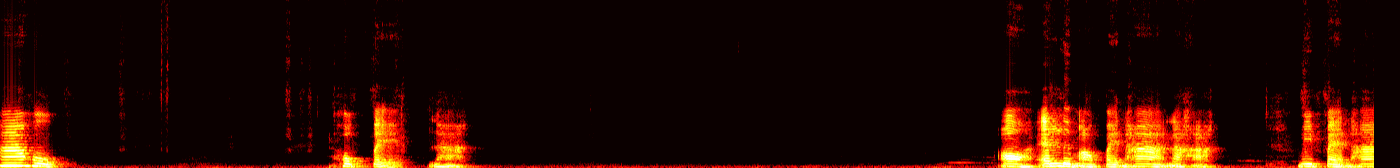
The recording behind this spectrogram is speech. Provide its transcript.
ห้าหกหกแปดนะคะอ๋อแอนลืมเอาแปดห้านะคะ มีแปดห้า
